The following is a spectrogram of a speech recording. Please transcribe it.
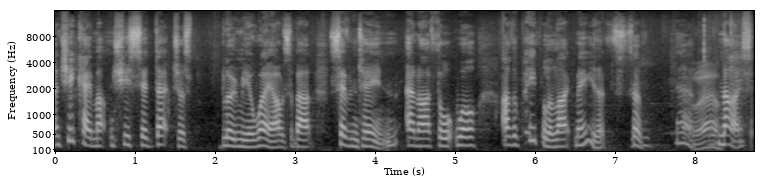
And she came up and she said, That just blew me away. I was about 17 and I thought, well, other people are like me. That's so. Mm. Yeah, wow. nice.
